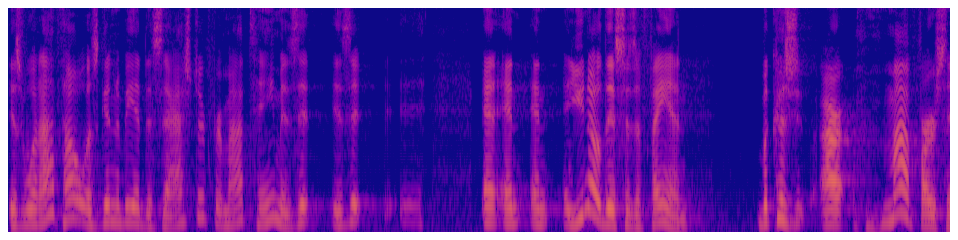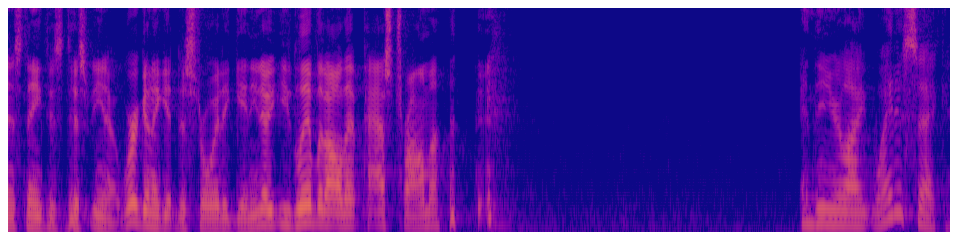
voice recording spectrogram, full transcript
Is what I thought was going to be a disaster for my team? Is it? Is it? Eh, and, and, and you know this as a fan because our my first instinct is just you know we're going to get destroyed again you know you live with all that past trauma and then you're like wait a second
